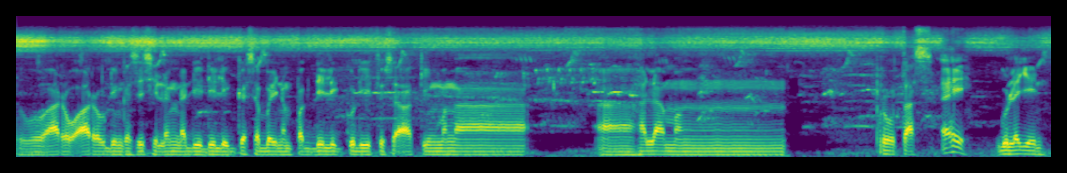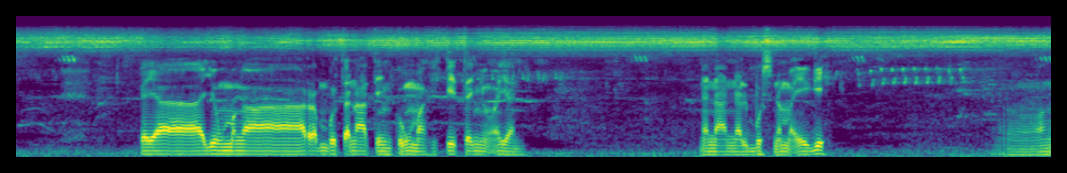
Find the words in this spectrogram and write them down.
so araw-araw din kasi silang nadidilig kasabay ng pagdilig ko dito sa aking mga ah, halamang prutas. Ay gulayin. Kaya yung mga rambutan natin kung makikita nyo ayan. Nananalbos na maigi. Uh, ang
